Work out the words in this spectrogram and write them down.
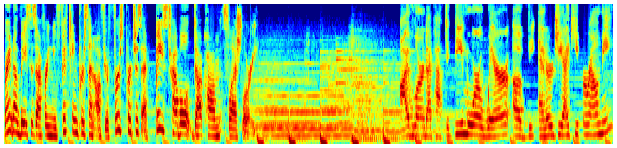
Right now, Base is offering you 15% off your first purchase at Base spacetravel.com slash Lori. I've learned I have to be more aware of the energy I keep around me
